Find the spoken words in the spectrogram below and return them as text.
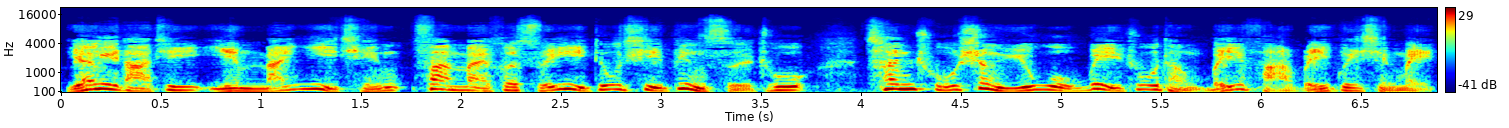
严厉打击隐瞒疫情、贩卖和随意丢弃病死猪、餐厨剩余物喂猪等违法违规行为。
